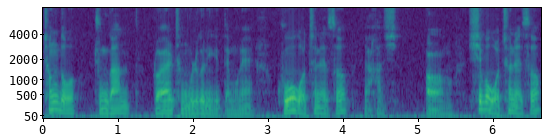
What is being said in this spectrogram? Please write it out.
청도 중간 로얄청 물건이기 때문에 9억 5천에서 약한 어, 10억 5천에서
